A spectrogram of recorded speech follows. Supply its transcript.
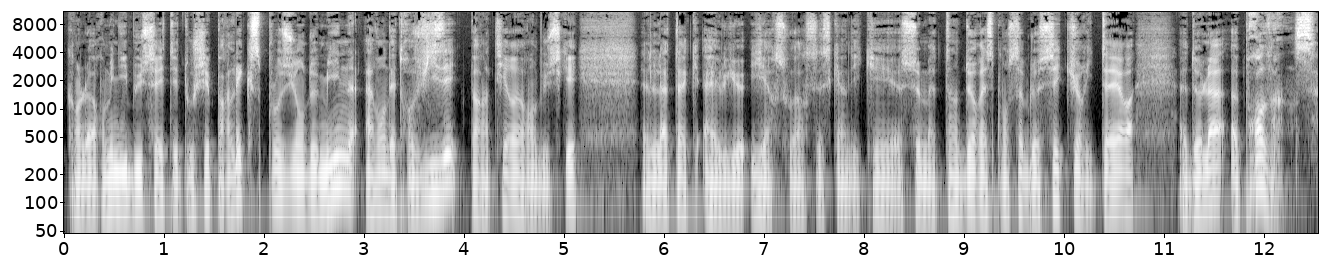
quand leur minibus a été touché par l'explosion de mines avant d'être visé par un tireur embusqué. L'attaque a eu lieu hier soir. C'est ce qu'indiquaient ce matin deux responsables sécuritaires de la province.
